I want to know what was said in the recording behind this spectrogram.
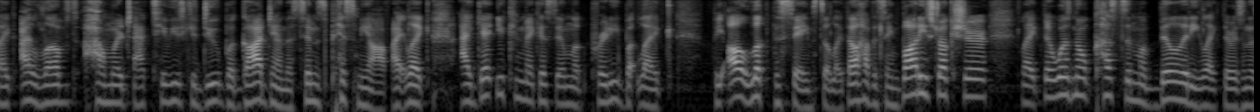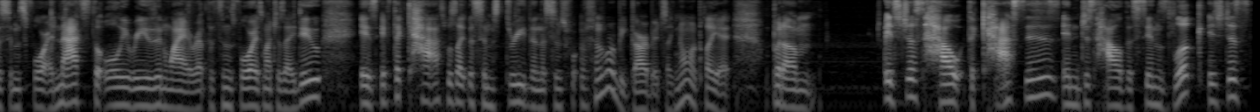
like I loved how much activities could do, but goddamn, The Sims pissed me off. I like I get you can make a sim look pretty, but like they all look the same still. Like they'll have the same body structure. Like there was no custom ability like there is in The Sims 4, and that's the only reason why I rep The Sims 4 as much as I do. Is if the cast was like The Sims 3, then The Sims 4, Sims 4 would be garbage. Like no one would play it. But um, it's just how the cast is and just how the Sims look. It's just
